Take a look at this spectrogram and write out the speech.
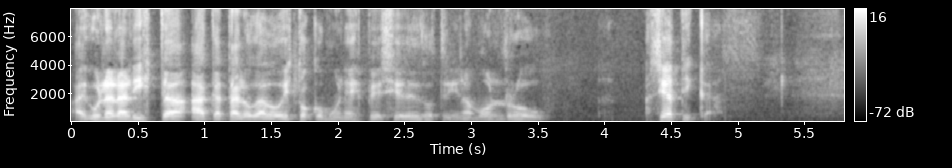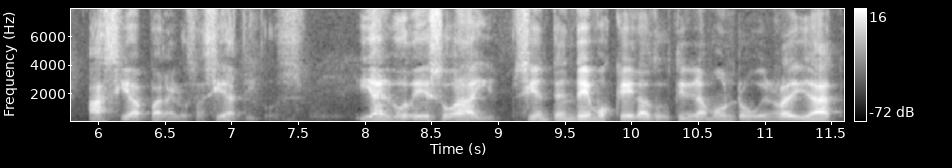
Algún analista ha catalogado esto como una especie de doctrina Monroe asiática. Asia para los asiáticos. Y algo de eso hay, si entendemos que la doctrina Monroe en realidad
